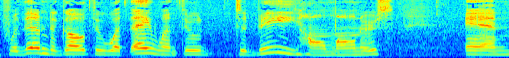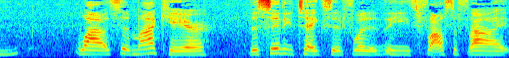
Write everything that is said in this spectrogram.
for them to go through what they went through to be homeowners. And while it's in my care, the city takes it for these falsified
